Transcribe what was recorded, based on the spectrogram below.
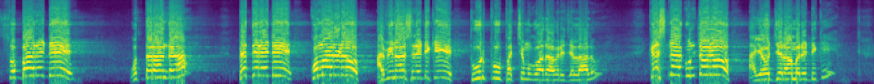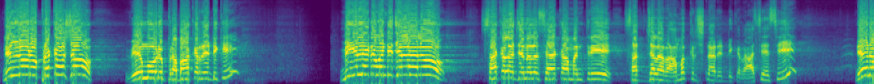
సుబ్బారెడ్డి. ఉత్తరాంధ్ర. పెద్దిరెడ్డి కుమారుడు అవినాష్ రెడ్డికి తూర్పు పశ్చిమ గోదావరి జిల్లాలు. కృష్ణా గుంటూరు అయోధ్య రామరెడ్డికి. నెల్లూరు ప్రకాశం వేమూరు ప్రభాకర్ రెడ్డికి. మిగిలినటువంటి జిల్లాలు సకల జనుల శాఖ మంత్రి సజ్జల రామకృష్ణారెడ్డికి రాసేసి నేను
